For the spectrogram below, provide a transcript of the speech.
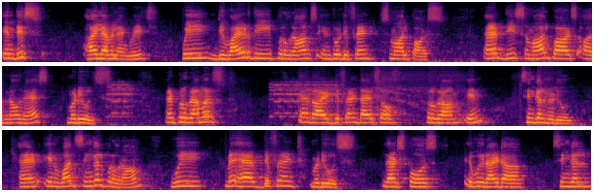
In this high level language, we divide the programs into different small parts. And these small parts are known as modules. And programmers can write different types of program in single module. And in one single program, we may have different modules. Let's suppose if we write a single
